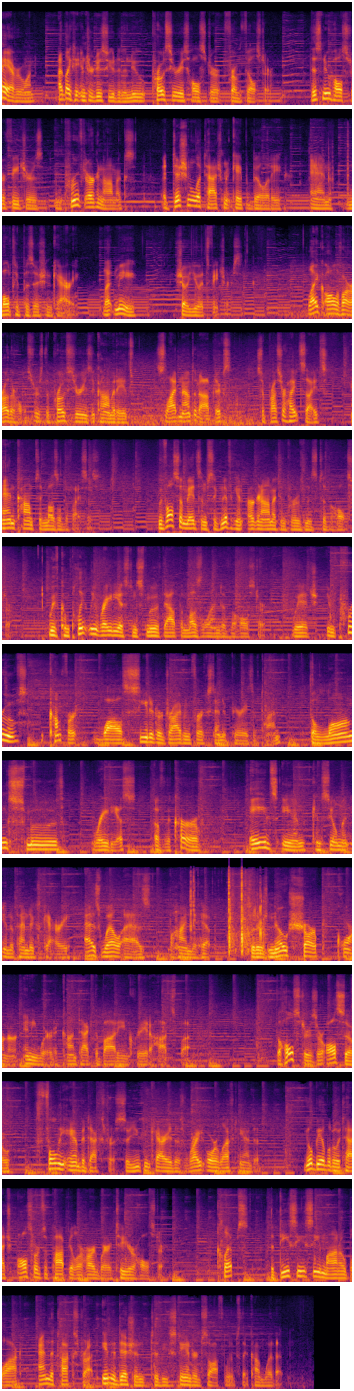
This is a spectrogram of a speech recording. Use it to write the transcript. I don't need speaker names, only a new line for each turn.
Hey everyone, I'd like to introduce you to the new Pro Series holster from PHLster. This new holster features improved ergonomics, additional attachment capability, and multi-position carry. Let me show you its features. Like all of our other holsters, the Pro Series accommodates slide-mounted optics, suppressor height sights, and comps and muzzle devices. We've also made some significant ergonomic improvements to the holster. We've completely radiused and smoothed out the muzzle end of the holster, which improves comfort while seated or driving for extended periods of time. The long, smooth radius of the curve aids in concealment in appendix carry as well as behind the hip. So there's no sharp corner anywhere to contact the body and create a hot spot. The holsters are also fully ambidextrous, so you can carry this right or left-handed. You'll be able to attach all sorts of popular hardware to your holster. Clips, the DCC monoblock, and the tuck strut, in addition to the standard soft loops that come with it.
